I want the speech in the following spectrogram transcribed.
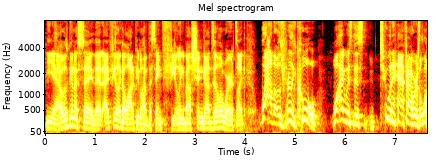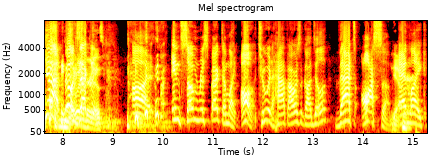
Yeah, I was gonna say that I feel like a lot of people have the same feeling about Shin Godzilla, where it's like, wow, that was really cool. Why was this two and a half hours long? Yeah, no, exactly. Uh, in some respect, I'm like, oh, two and a half hours of Godzilla? That's awesome. Yeah. And like,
